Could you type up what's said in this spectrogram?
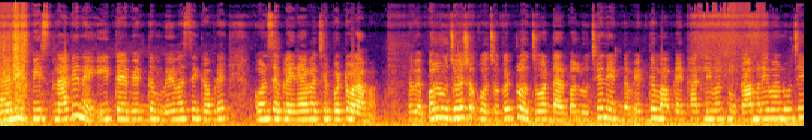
હેવી પીસ લાગે ને એ ટાઈપ એકદમ વ્યવસ્થિત આપણે કોન્સેપ્ટ લઈને આવ્યા છે પટોળામાં. તમે પલ્લું જોઈ શકો છો, કેટલો જોરદાર પલ્લું છે ને, એકદમ એકદમ આપણે ખાટલી વર્કનું કામ રહેવાનું છે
